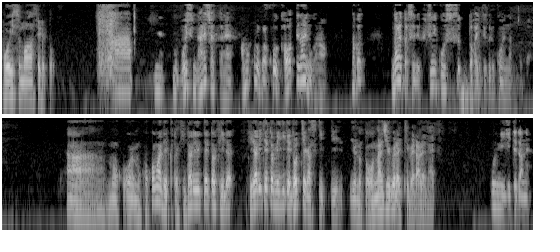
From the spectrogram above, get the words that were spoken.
ボイスも合わせると。あー。ね、もうボイス慣れちゃったね。あの頃から声変わってないのかな？なんか、慣れたせいで普通にこうスッと入ってくる声になっちゃった。ああ、もう俺もここまで行くと左手と左、左手と右手どっちが好きっていうのと同じぐらい決められない。俺右手だね。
